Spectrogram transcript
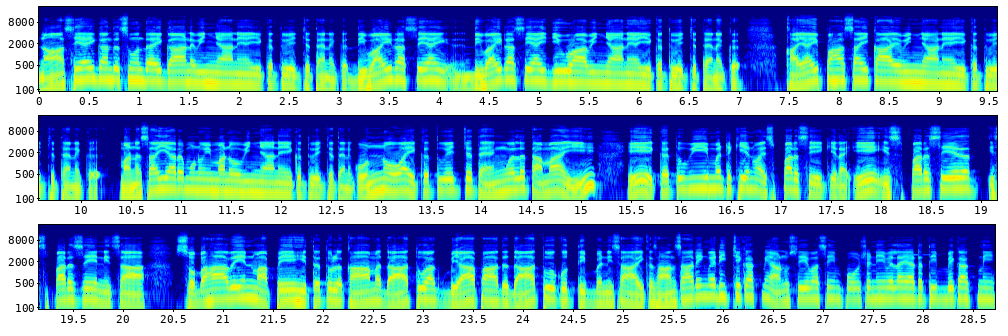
නාසයයි ගඳ සුවඳයි ගාන විඤ්ඥානයයි එකතු වෙච්ච තැනක. දිවයි රසයයි දිවයි රසයයි ජීවහා විඤ්ඥානයයි එකතු වෙච්ච තැනක. කයයි පහසයි කාය විඤ්ඥානයයි එකතු වෙච්ච තැනක. මනසයි අරමුණුයි මනෝ විඤ්ඥානය එකතු වෙච්ච තැනක. ඔන්න ඕවා එකතු වෙච්ච තැන්වල තමයි ඒ එකතු වීමට කියනවා ස්පර්ශය කියලා. ඒ ස්පර්ශය ස්පර්ශය නිසා ස්වභාවයෙන්ම අපේ හිත තුළ කාම ධාතුවක් ව්‍යාපාද ධාතුවකුත් තිබ්බ නිසා ඒක සංසාරයෙන් වැඩිච්ච එකක්නේ. අනුසේ වශයෙන් පෝෂණය වෙලා යට තිබ්බ එකක්නේ.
